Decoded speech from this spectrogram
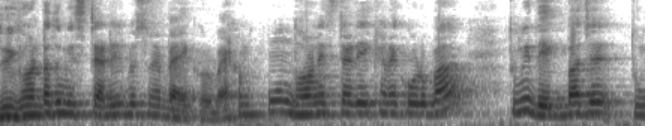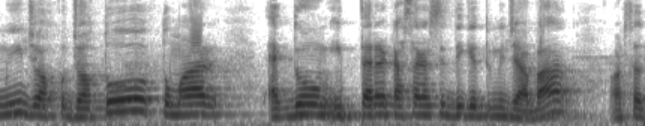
দুই ঘণ্টা তুমি স্টাডির পেছনে ব্যয় করবা। এখন কোন ধরনের স্টাডি এখানে করবা? তুমি দেখবা যে তুমি যত তোমার একদম ইফতারের কাছাকাছির দিকে তুমি যাবা, অর্থাৎ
